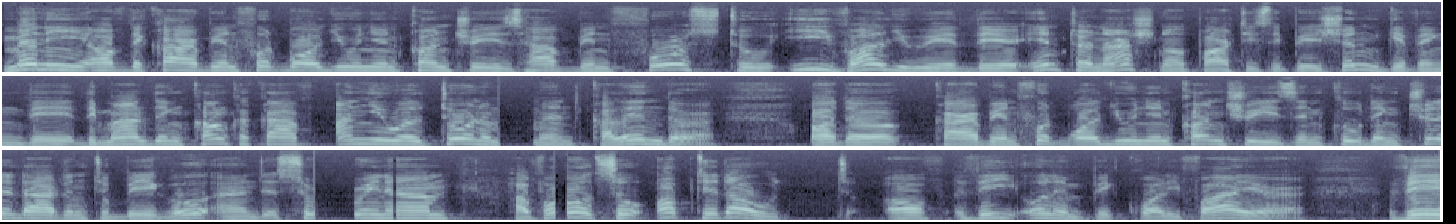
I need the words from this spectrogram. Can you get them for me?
Many of the Caribbean Football Union countries have been forced to evaluate their international participation given the demanding CONCACAF annual tournament calendar. Other Caribbean Football Union countries, including Trinidad and Tobago and Suriname, have also opted out of the Olympic qualifier. The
